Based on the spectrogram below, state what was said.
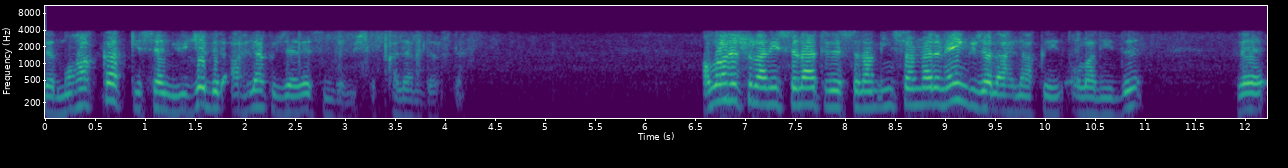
ve muhakkak ki sen yüce bir ahlak üzeresin demiştir kalem dörtte. Allah Resulü Aleyhisselatü Vesselam insanların en güzel ahlakı olanıydı ve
